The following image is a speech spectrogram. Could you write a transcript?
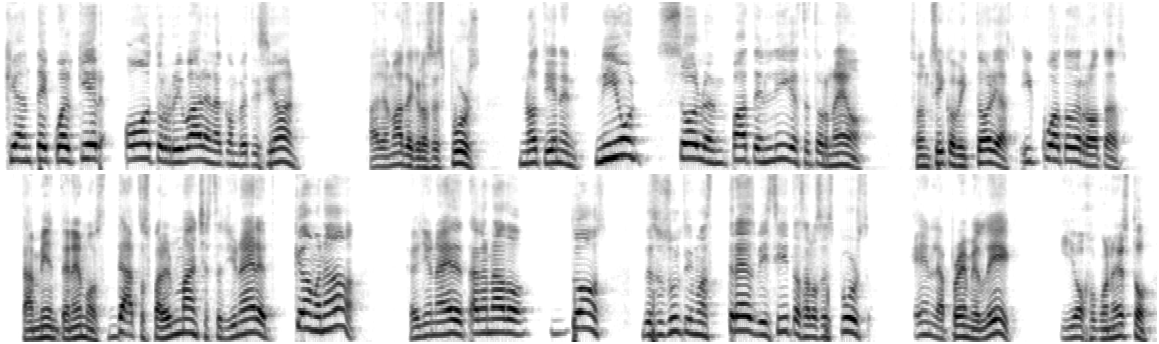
que ante cualquier otro rival en la competición. Además de que los Spurs no tienen ni un solo empate en liga este torneo. Son 5 victorias y 4 derrotas. También tenemos datos para el Manchester United. ¿Cómo no? El United ha ganado 2 de sus últimas 3 visitas a los Spurs en la Premier League. Y ojo con esto,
